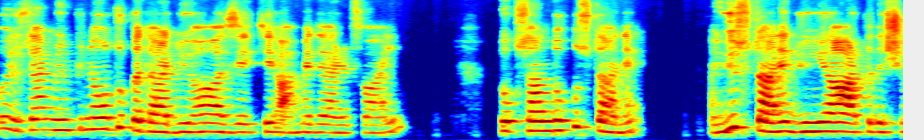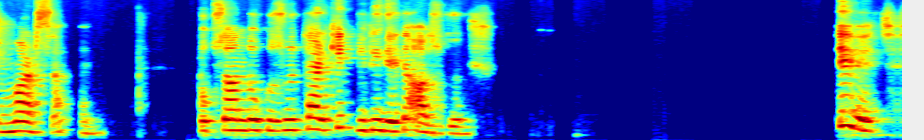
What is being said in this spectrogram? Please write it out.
O yüzden mümkün olduğu kadar diyor Hazreti Ahmet Er Rifai 99 tane 100 tane dünya arkadaşım varsa 99'unu hani terk et biriyle de az görüş. Evet,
